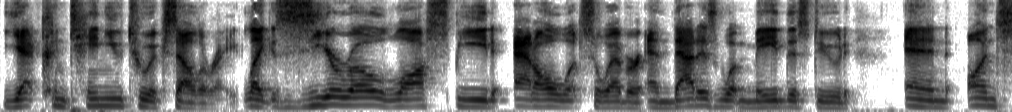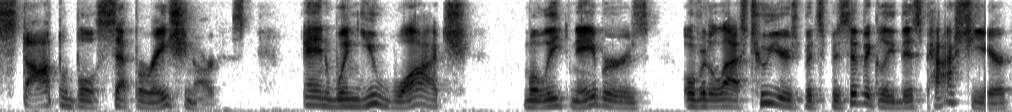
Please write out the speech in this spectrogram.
yet continue to accelerate. Like zero lost speed at all whatsoever. And that is what made this dude an unstoppable separation artist. And when you watch Malik Nabers over the last two years, but specifically this past year,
